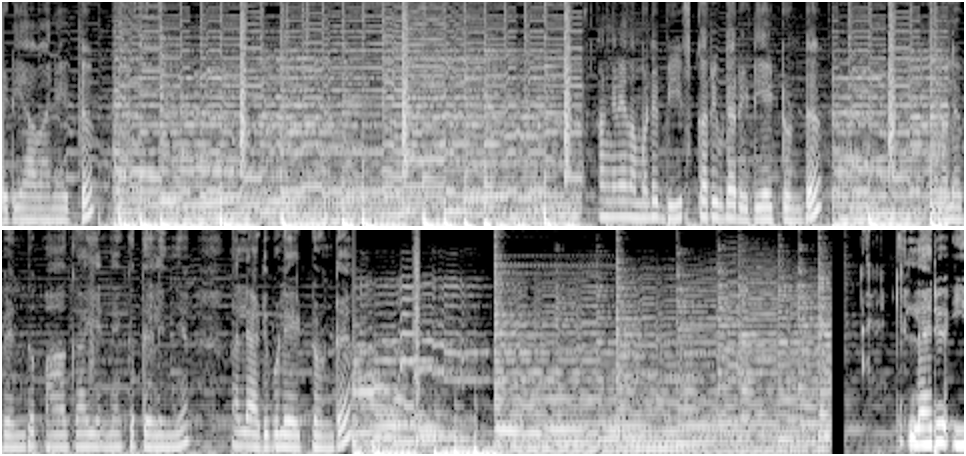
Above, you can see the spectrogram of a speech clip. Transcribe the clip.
റെഡി ആവാനായിട്ട്. അങ്ങനെ നമ്മുടെ ബീഫ് കറി ഇവിടെ റെഡി ആയിട്ടുണ്ട്. നല്ല വെന്ത് പാകമായി എണ്ണയൊക്കെ തെളിഞ്ഞ് നല്ല അടിപൊളിയായിട്ടുണ്ട്. എല്ലാവരും ഈ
